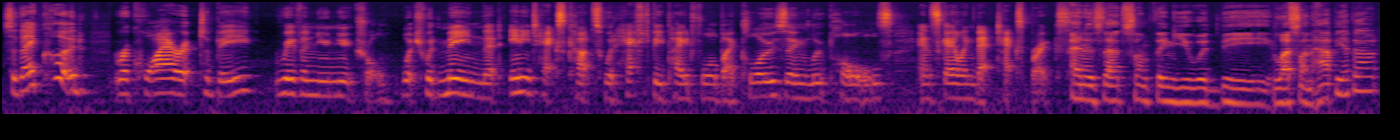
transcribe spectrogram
So they could require it to be revenue neutral, which would mean that any tax cuts would have to be paid for by closing loopholes and scaling back tax breaks. And is that something you would be less unhappy about?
